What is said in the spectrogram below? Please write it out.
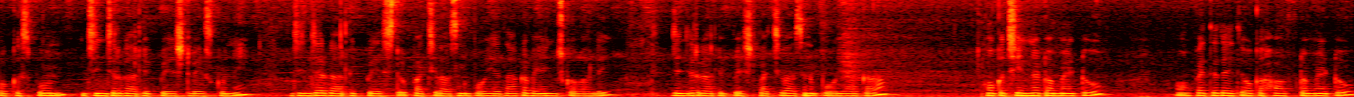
ఒక స్పూన్ జింజర్ గార్లిక్ పేస్ట్ వేసుకొని జింజర్ గార్లిక్ పేస్ట్ పచ్చివాసన పోయేదాకా వేయించుకోవాలి. జింజర్ గార్లిక్ పేస్ట్ పచ్చివాసన పోయాక ఒక చిన్న టొమాటో పెద్దదైతే ఒక హాఫ్ టొమాటో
